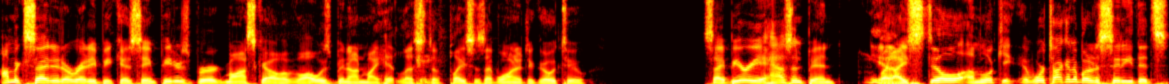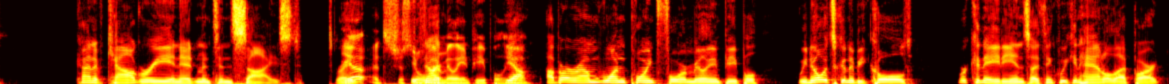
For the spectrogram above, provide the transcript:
I'm excited already because St. Petersburg, Moscow have always been on my hit list of places I've wanted to go to. Siberia hasn't been, but I still I'm looking. We're talking about a city that's kind of Calgary and Edmonton sized, right? Yeah, it's just If over not- a million people. Yeah, Yeah. up around 1.4 million people. We know it's going to be cold. We're Canadians. I think we can handle that part.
